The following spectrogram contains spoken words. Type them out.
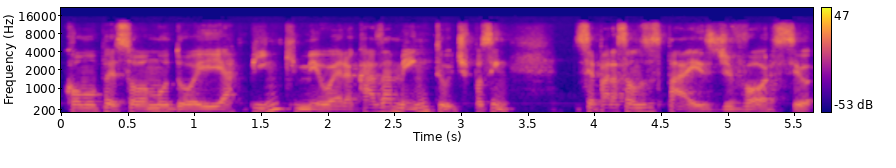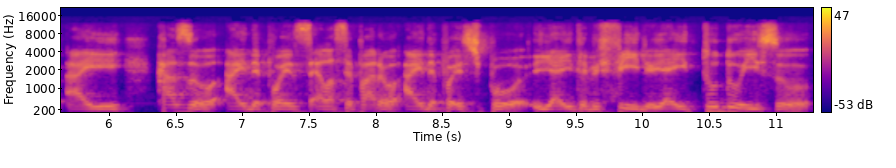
como pessoa, mudou. E a Pink, meu, era casamento, tipo assim, separação dos pais, divórcio, aí casou, aí depois ela separou, aí depois, tipo, e aí teve filho, e aí tudo isso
